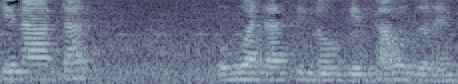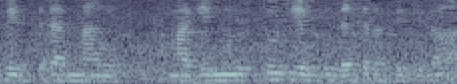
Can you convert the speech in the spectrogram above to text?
කෙනාටත් ඔහු වටා සිටින ඔහුගේ සහෝදරයන් පිරිසටත් මම මගේ මුළු ස්තුතිය පුද කර සිටිනවා.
